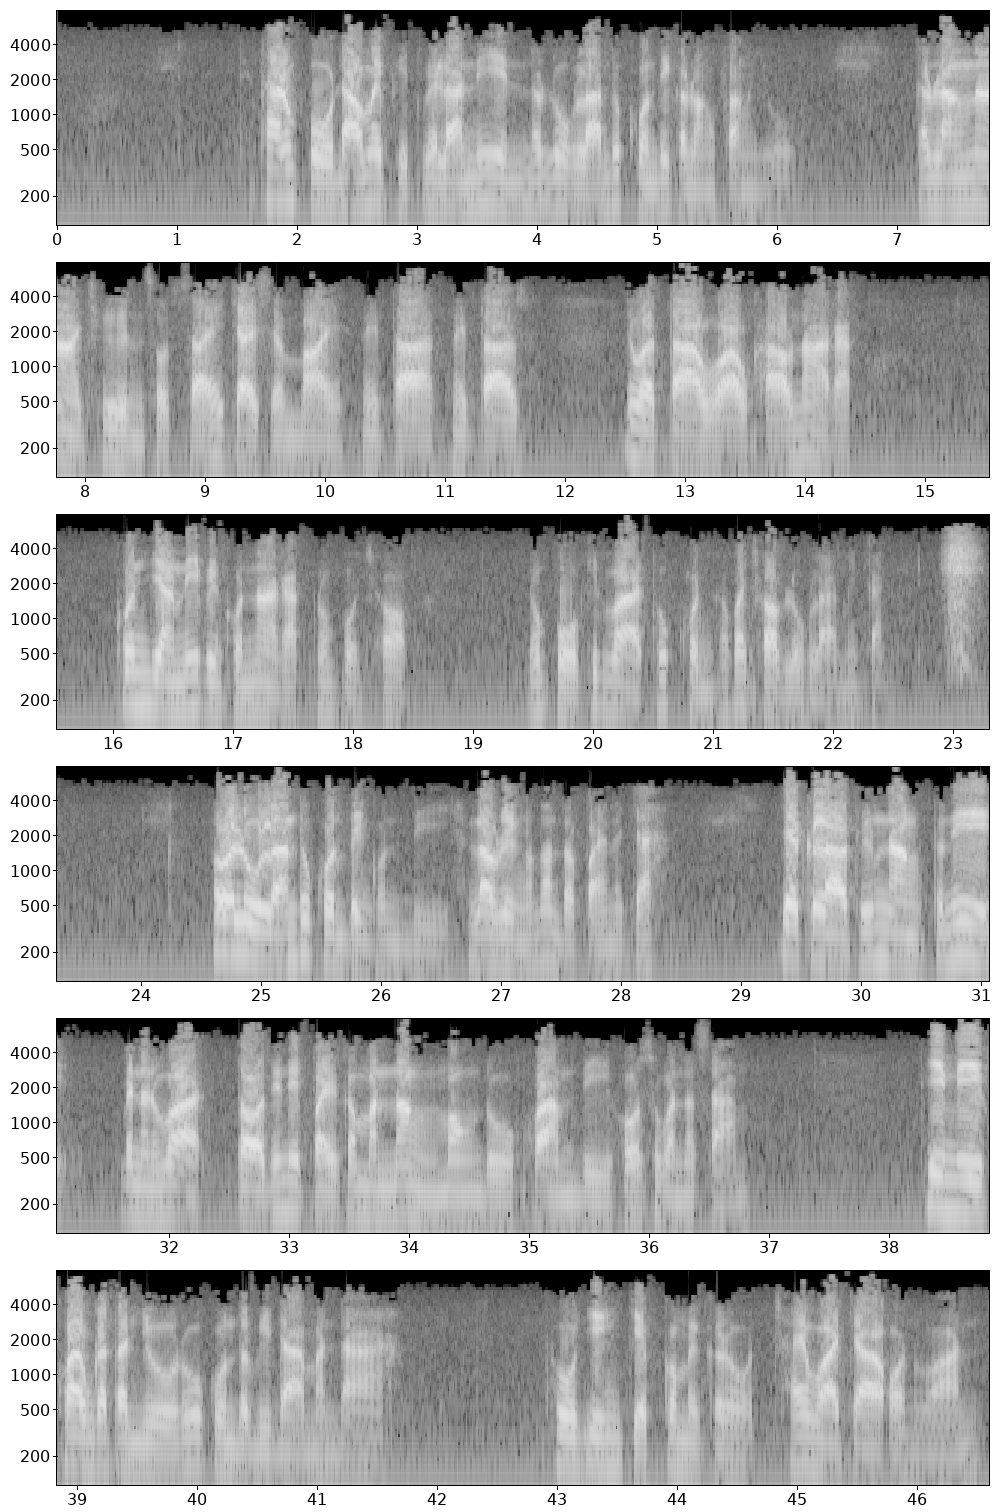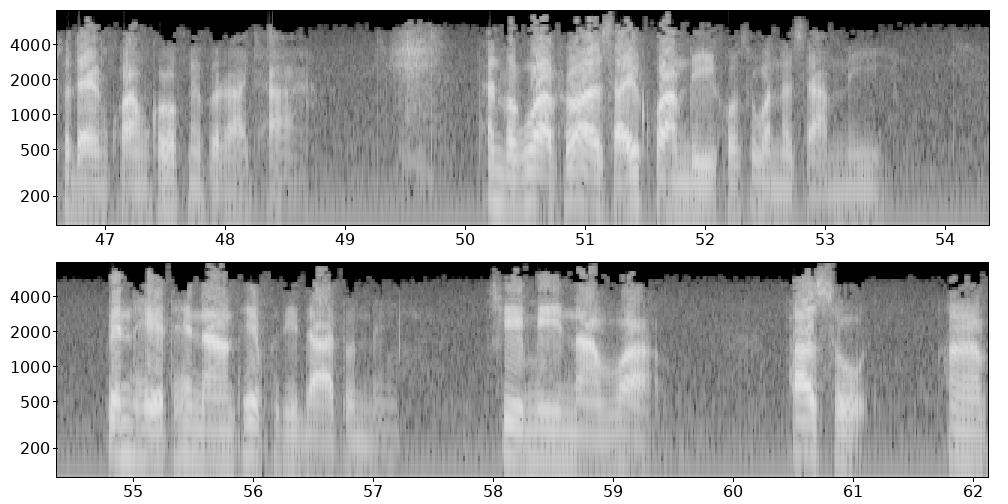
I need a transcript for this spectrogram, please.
ถ้าหลวงปู่เดาไม่ผิดเวลานี้แล้วลูกหลานทุกคนที่กำลังฟังอยู่กำลังหน้าชื่น สดใสใจสบายในตาในตาเรียกว่าตาวาวขาวน่ารัก คนอย่างนี้เป็นคนน่ารักหลวงปู่ชอบหลวงปู่คิดว่าทุกคนเขาก็ชอบลูกหลานเหมือนกัน ราะว่าลูกหลานทุกคนเป็นคนดี เล่าเรื่องของท่านต่อไปนะจ๊ะจะกล่าวถึงนางตอนนี้เป็นนั้นว่าต่อที่นี้ไปก็มานั่งมองดูความดีของสุวรรณสาม ที่มีความกตัญญูรู้คุณตบิดามารดา ถูกยิงเจ็บก็ไม่โกรธ ใช้วาจาอ่อนหวาน แสดงความเคารพในพระราชา ท่านบอกว่าเพราะอาศัยความดีของสุวรรณสามนี้ เป็นเหตุให้นางเทพธิดาตนหนึ่ง ชื่อมีนามว่าพระสุ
